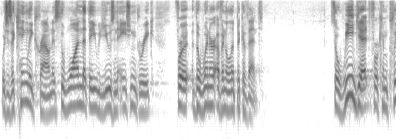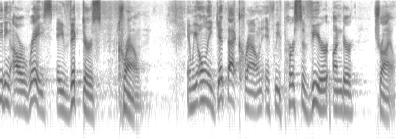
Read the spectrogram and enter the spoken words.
which is a kingly crown. It's the one that they would use in ancient Greek for the winner of an Olympic event. So we get, for completing our race, a victor's crown. And we only get that crown if we persevere under trial.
